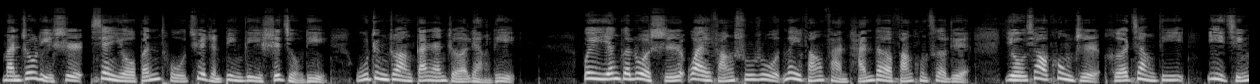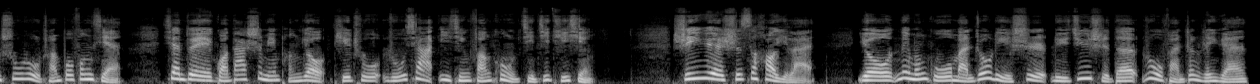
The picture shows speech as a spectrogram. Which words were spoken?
满洲里市现有本土确诊病例十九例，无症状感染者两例。为严格落实外防输入、内防反弹的防控策略，有效控制和降低疫情输入传播风险，现对广大市民朋友提出如下疫情防控紧急提醒：十一月十四号以来。有内蒙古满洲里市旅居史的入返证人员，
